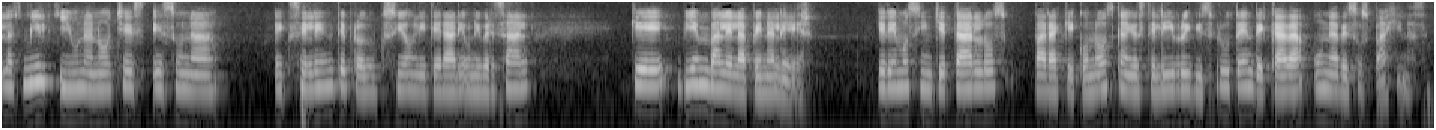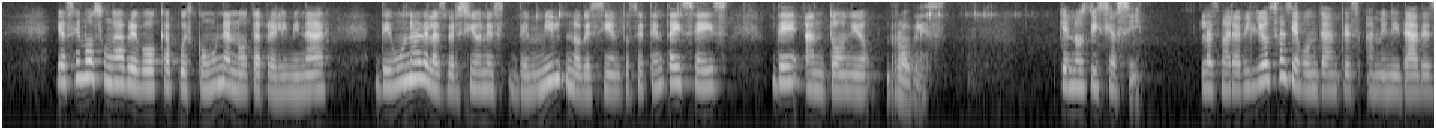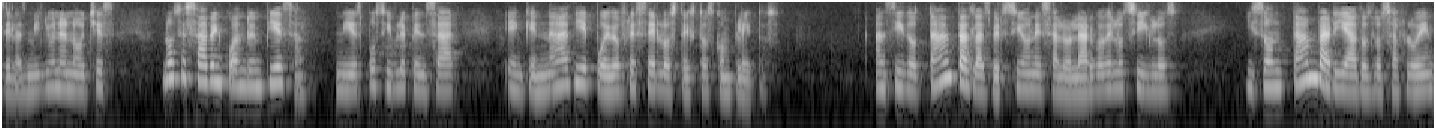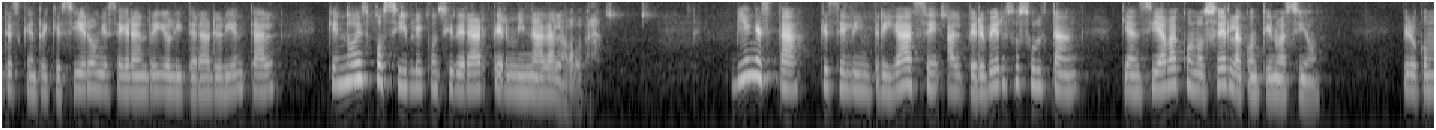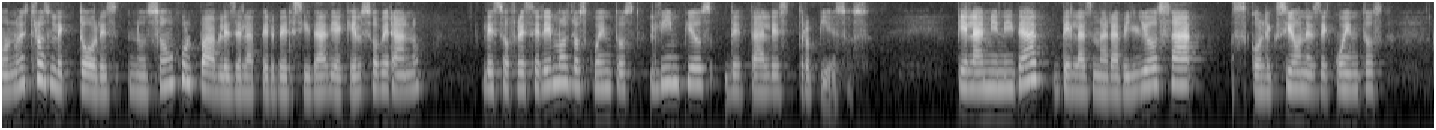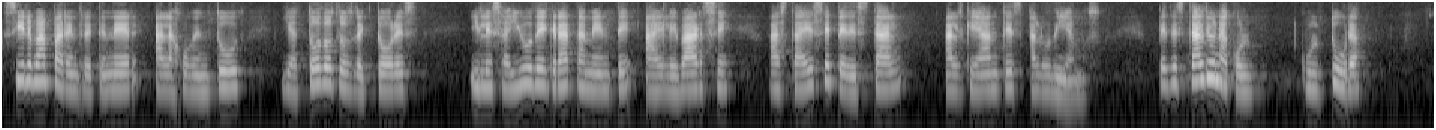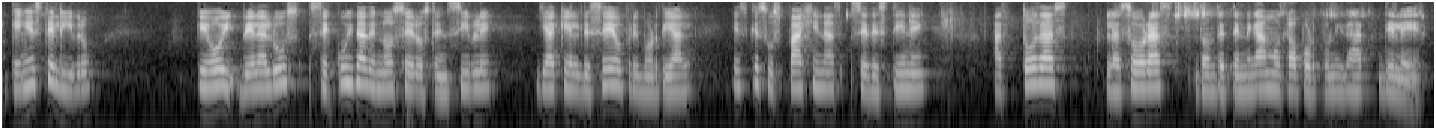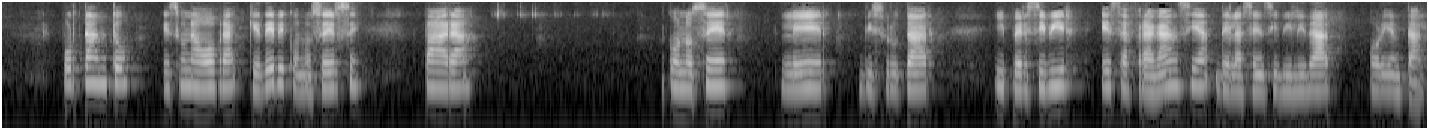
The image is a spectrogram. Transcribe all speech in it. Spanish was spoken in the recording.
Las Mil y Una Noches es una excelente producción literaria universal que bien vale la pena leer. Queremos inquietarlos para que conozcan este libro y disfruten de cada una de sus páginas. Y hacemos un abre boca pues con una nota preliminar de una de las versiones de 1976 de Antonio Robles, que nos dice así. Las maravillosas y abundantes amenidades de las mil y una noches no se saben cuándo empiezan, ni es posible pensar en que nadie puede ofrecer los textos completos. Han sido tantas las versiones a lo largo de los siglos y son tan variados los afluentes que enriquecieron ese gran río literario oriental que no es posible considerar terminada la obra. Bien está que se le intrigase al perverso sultán que ansiaba conocer la continuación. Pero como nuestros lectores no son culpables de la perversidad de aquel soberano, les ofreceremos los cuentos limpios de tales tropiezos. Que la amenidad de las maravillosas colecciones de cuentos sirva para entretener a la juventud y a todos los lectores y les ayude gratamente a elevarse hasta ese pedestal al que antes aludíamos pedestal de una cultura que en este libro, que hoy ve la luz, se cuida de no ser ostensible, ya que el deseo primordial es que sus páginas se destinen a todas las horas donde tengamos la oportunidad de leer. Por tanto, es una obra que debe conocerse para conocer, leer, disfrutar y percibir esa fragancia de la sensibilidad oriental.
